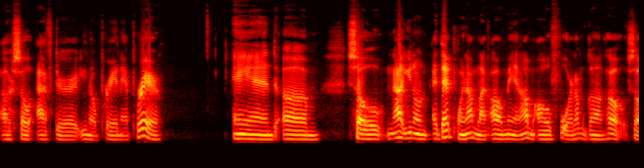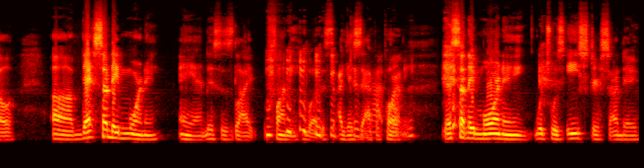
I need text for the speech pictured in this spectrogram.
or so after, you know, praying that prayer. And um, so now, you know, at that point, I'm like, oh man, I'm all for it. I'm gung ho. So um, that Sunday morning, and this is like funny. well, this, I guess it's apropos that Sunday morning, which was Easter Sunday,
